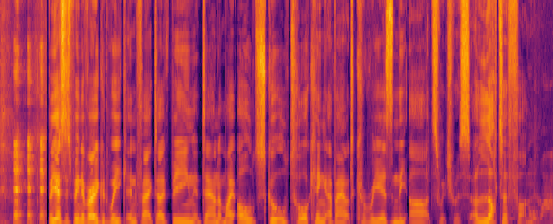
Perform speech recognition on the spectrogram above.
but yes, it's been a very good week. In fact, I've been down at my old school talking about careers in the arts, which was a lot of fun. Oh, Wow.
